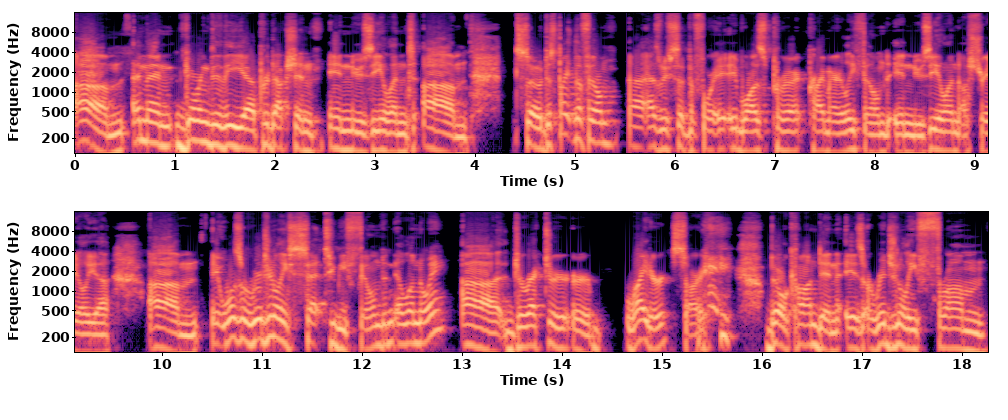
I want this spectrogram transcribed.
um, and then going to the uh, production in New Zealand. Um, so, despite the film, uh, as we've said before, it, it was pr- primarily filmed in New Zealand, Australia. Um, it was originally set to be filmed in Illinois. Uh, director or writer, sorry, Bill Condon is originally from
